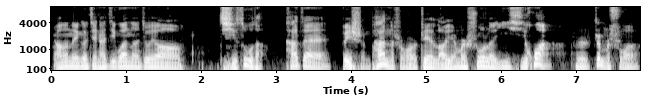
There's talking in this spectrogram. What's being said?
然后那个检察机关呢就要起诉他。他在被审判的时候，这老爷们儿说了一席话，他是这么说的：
